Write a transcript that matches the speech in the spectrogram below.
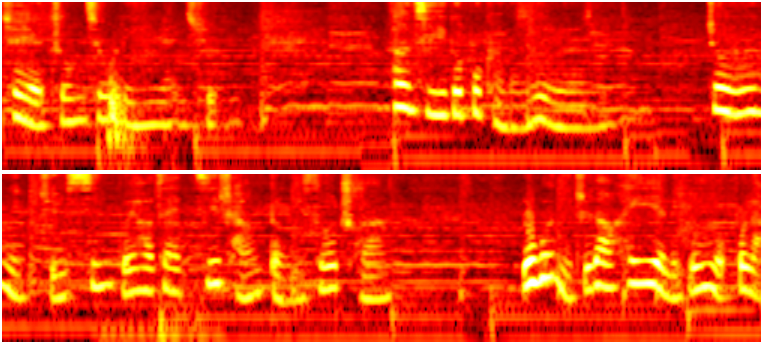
却也终究离你远去。放弃一个不可能的人，就如你决心不要在机场等一艘船。如果你知道黑夜里拥有不了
